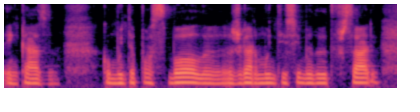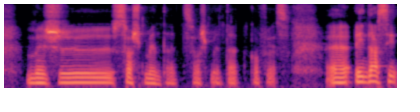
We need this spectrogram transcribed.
em casa, com muita posse de bola, a jogar muito em cima do adversário, mas uh, só experimentando, só experimentando, confesso. Uh, ainda assim,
